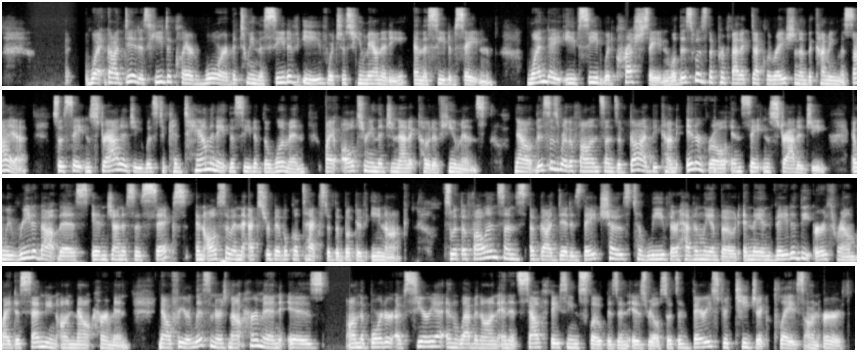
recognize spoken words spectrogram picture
what God did is he declared war between the seed of Eve, which is humanity, and the seed of Satan. One day Eve's seed would crush Satan. Well, this was the prophetic declaration of the coming Messiah. So Satan's strategy was to contaminate the seed of the woman by altering the genetic code of humans. Now, this is where the fallen sons of God become integral in Satan's strategy. And we read about this in Genesis 6 and also in the extra biblical text of the book of Enoch. So, what the fallen sons of God did is they chose to leave their heavenly abode and they invaded the earth realm by descending on Mount Hermon. Now, for your listeners, Mount Hermon is on the border of Syria and Lebanon, and its south facing slope is in Israel. So it's a very strategic place on earth.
